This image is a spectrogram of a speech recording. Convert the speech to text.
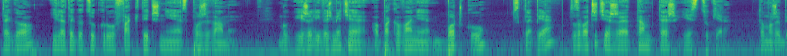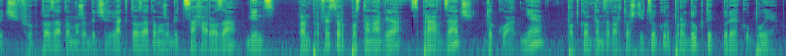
tego, ile tego cukru faktycznie spożywamy. Bo jeżeli weźmiecie opakowanie boczku w sklepie, to zobaczycie, że tam też jest cukier. To może być fruktoza, to może być laktoza, to może być sacharoza, więc pan profesor postanawia sprawdzać dokładnie pod kątem zawartości cukru produkty, które kupuje.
